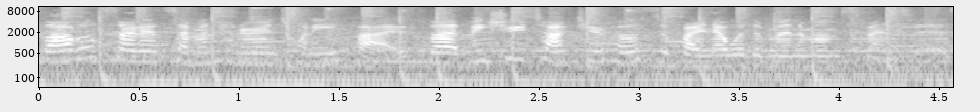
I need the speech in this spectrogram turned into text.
Bottles start at 725 but make sure you talk to your host to find out what the minimum expense is.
